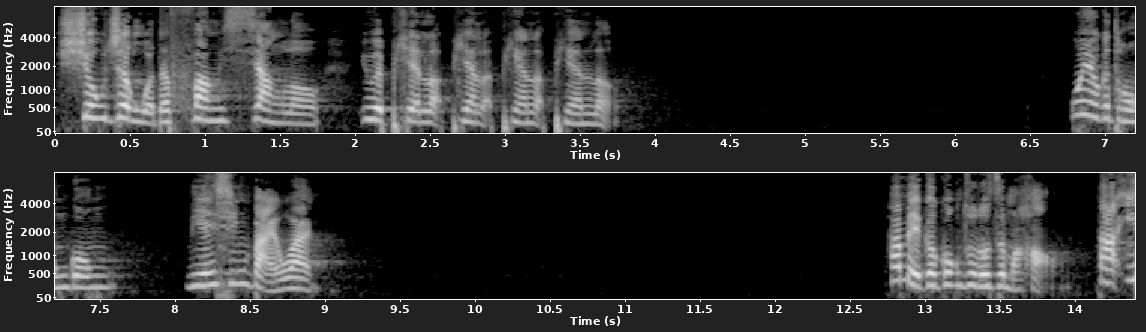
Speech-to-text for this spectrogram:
修正我的方向喽，因为偏了偏了偏了偏了。我有个童工，年薪百万，他每个工作都这么好，他一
